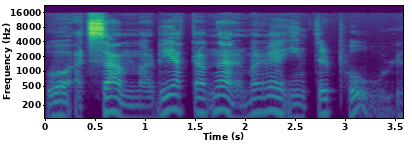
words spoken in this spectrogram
och att samarbeta närmare med Interpol.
